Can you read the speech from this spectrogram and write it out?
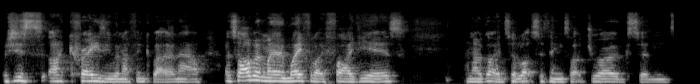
which is like crazy when I think about it now. And so I went my own way for like five years. And I got into lots of things like drugs and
